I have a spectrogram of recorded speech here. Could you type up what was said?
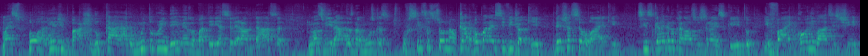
Mas porra, linha de baixo do caralho, muito Green Day mesmo, bateria aceleradaça umas viradas na música, tipo, sensacional. Cara, vou parar esse vídeo aqui, deixa seu like, se inscreve no canal se você não é inscrito e vai, corre lá assistir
